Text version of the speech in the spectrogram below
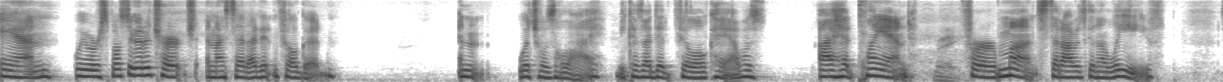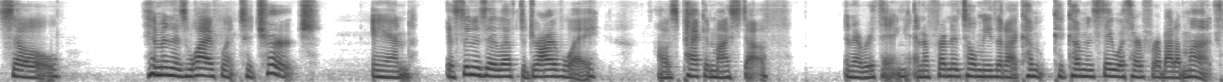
and we were supposed to go to church, and I said I didn't feel good, and which was a lie because I did feel okay. I was, I had planned Right. for months that I was going to leave, so him and his wife went to church, and as soon as they left the driveway, I was packing my stuff and everything. And a friend had told me that I come, could come and stay with her for about a month,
